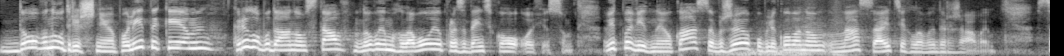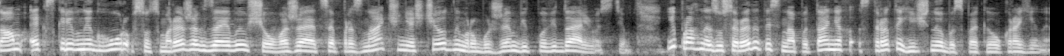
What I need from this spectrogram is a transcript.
До внутрішньої політики Кирило Буданов став новим главою президентського офісу. Відповідний указ вже опубліковано на сайті глави держави. Сам екс-керівник ГУР в соцмережах заявив, що вважає це призначення ще одним рубежем відповідальності і прагне зосередитись на питаннях стратегічної безпеки України.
